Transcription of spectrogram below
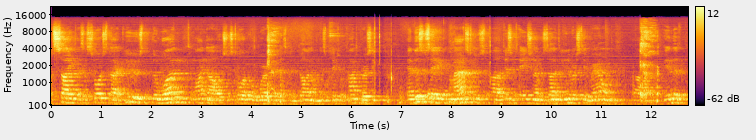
uh, cite as a source that I've used the one, to my knowledge, historical work that has been done on this particular controversy. And this is a master's uh, dissertation that was done at the University of Maryland uh, in, the,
